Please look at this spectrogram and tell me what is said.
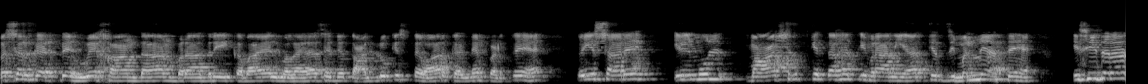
बसर करते हुए ख़ानदान, बरदरी, कबाइल वगैरह से जो ताल्लुक इस्तेवार करने पड़ते हैं तो ये सारे इल्माशरत के तहत इमरानियात के ज़िमन में आते हैं। इसी तरह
